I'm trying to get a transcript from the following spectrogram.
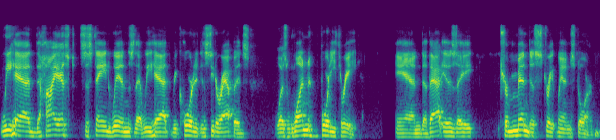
we had the highest sustained winds that we had recorded in Cedar Rapids was 143. And that is a tremendous straight wind storm.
